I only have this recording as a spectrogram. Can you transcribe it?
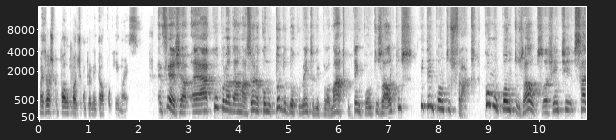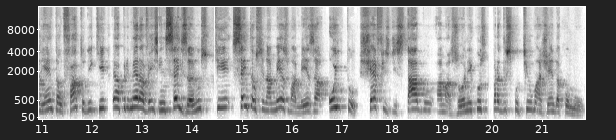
Mas eu acho que o Paulo pode complementar um pouquinho mais. Veja, é, a cúpula da Amazônia, como todo documento diplomático, tem pontos altos e tem pontos fracos. Como pontos altos, a gente salienta o fato de que é a primeira vez em seis anos que sentam-se na mesma mesa oito chefes de Estado amazônicos para discutir uma agenda comum.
